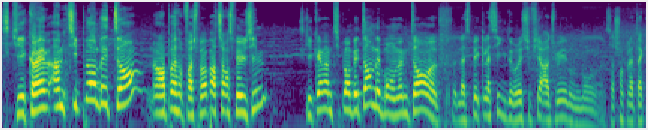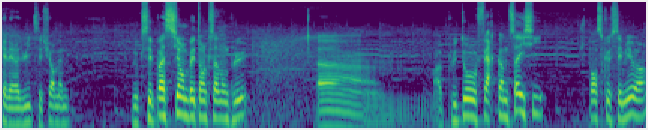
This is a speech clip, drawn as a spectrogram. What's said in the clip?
Ce qui est quand même un petit peu embêtant. enfin, je peux pas partir en SP ultime. Ce qui est quand même un petit peu embêtant, mais bon, en même temps, euh, l'aspect classique devrait suffire à tuer. Donc bon, sachant que l'attaque elle est réduite, c'est sûr même. Donc c'est pas si embêtant que ça non plus. Euh, on va plutôt faire comme ça ici. Je pense que c'est mieux, hein.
